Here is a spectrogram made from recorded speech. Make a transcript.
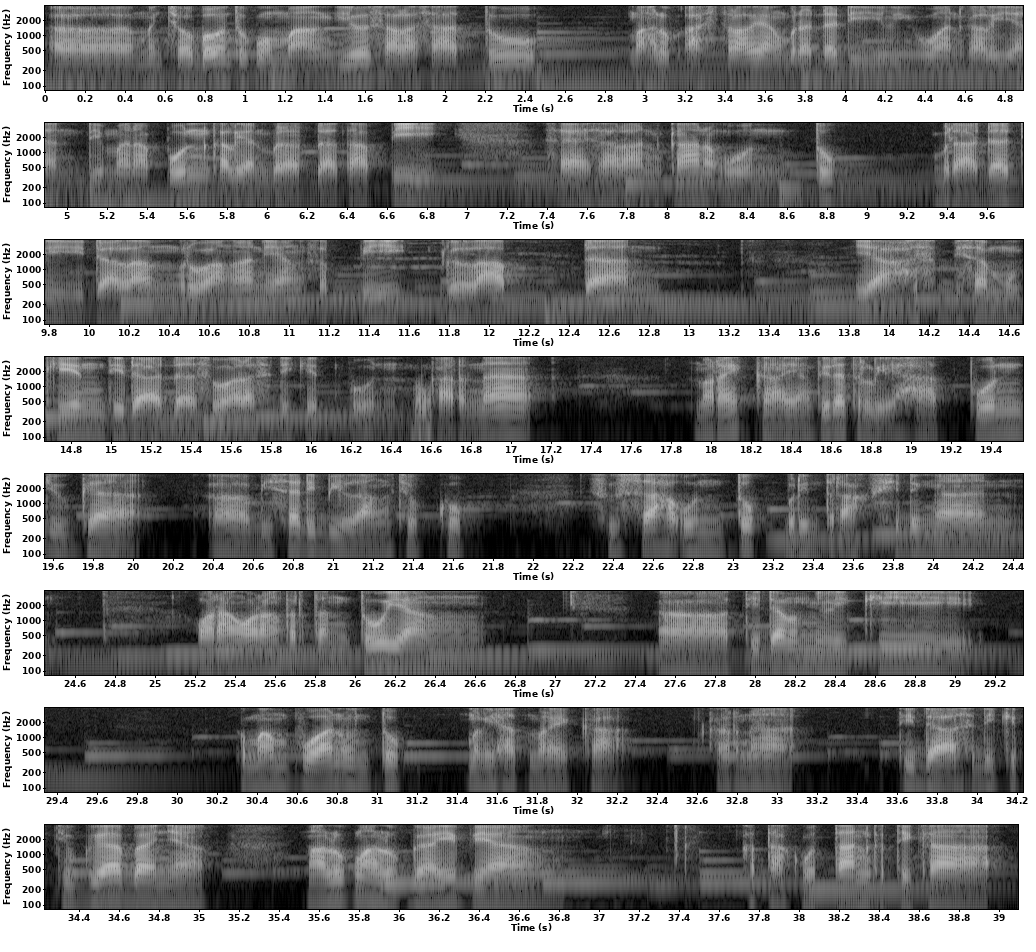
uh, mencoba untuk memanggil salah satu makhluk astral yang berada di lingkungan kalian. Di mana pun kalian berada tapi saya sarankan untuk berada di dalam ruangan yang sepi gelap dan ya sebisa mungkin tidak ada suara sedikit pun. Karena mereka yang tidak terlihat pun juga uh, bisa dibilang cukup susah untuk berinteraksi dengan orang-orang tertentu yang uh, tidak memiliki kemampuan untuk melihat mereka. Karena tidak sedikit juga banyak makhluk-makhluk gaib yang ketakutan ketika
